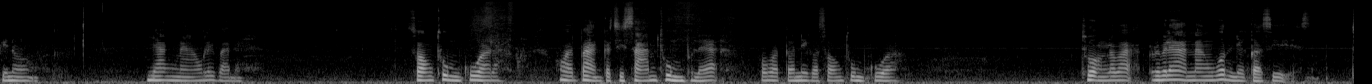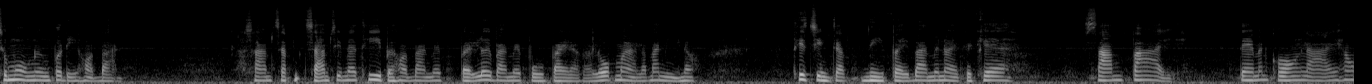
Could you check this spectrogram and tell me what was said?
พี่น้องย่างหนาวเลยบ้านนี้สองทุ่มกลัวละ หอดบ้านก็สิสามทุ่มพนแล้ว เพราะว่าตอนนี้ก็สองทุ่มกลัวช่วงแล้วว่าเวลานั่งว่นเนี่ยก็สิชั่วโมงหนึ่งพอดีหอดบ้านสามสามสิบนาทีไปฮอดบ้านแม่ไปเลยบ้านแม่ปูไปแล้วก็ลบมาแล้วมาหนีเนาะที่จริงจะหนีไปบ้านไม่น้อยก็แค่สามป้าย แต่มันของหลายเฮา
